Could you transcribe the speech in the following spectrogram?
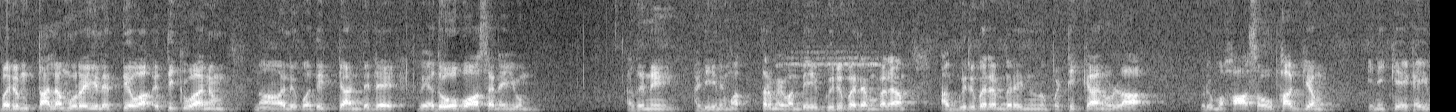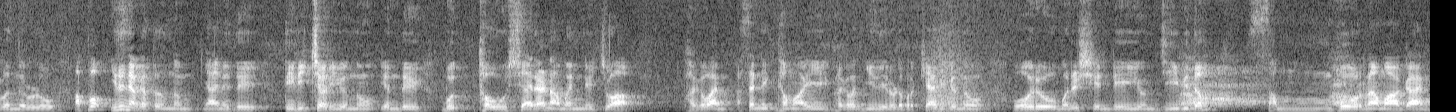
വരും തലമുറയിൽ എത്തിക്കുവാനും നാല് പതിറ്റാണ്ടിലെ വേദോപാസനയും അതിന് അടിയന് മാത്രമേ വന്നേ ഗുരുപരമ്പര. ആ ഗുരുപരമ്പരയിൽ നിന്നും പഠിക്കാനുള്ള ഒരു മഹാസൗഭാഗ്യം എനിക്കേ കൈവന്നുള്ളൂ. അപ്പോൾ ഇതിനകത്തു നിന്നും ഞാനിത് തിരിച്ചറിയുന്നു. എന്ത്? ബുദ്ധൗ ശരണമന്വിച്ച ഭഗവാൻ അസന്നിഗ്ധമായി ഭഗവത്ഗീതയിലൂടെ പ്രഖ്യാപിക്കുന്നു ഓരോ മനുഷ്യന്റെയും ജീവിതം സമ്പൂർണമാകാൻ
